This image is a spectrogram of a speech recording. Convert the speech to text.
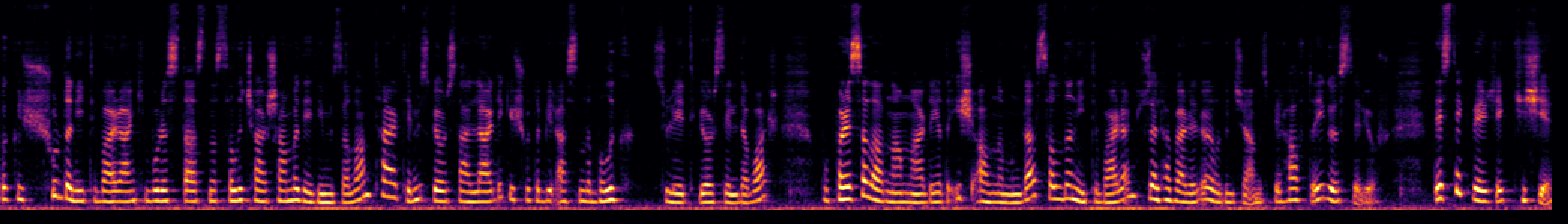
bakın şuradan itibaren ki burası da aslında salı çarşamba dediğimiz alan tertemiz görsellerde ki şurada bir aslında balık silüeti görseli de var. Bu parasal anlamlarda ya da iş anlamında salıdan itibaren güzel haberleri alabileceğimiz bir haftayı gösteriyor. Destek verecek kişi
